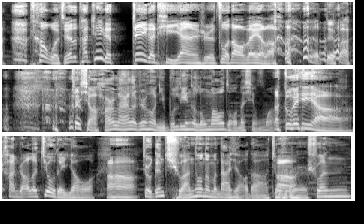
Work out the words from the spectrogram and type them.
那我觉得他这个这个体验是做到位了 对吧？这小孩来了之后，你不拎个龙猫走那行吗啊！？对呀看着了就得要啊，啊就是跟拳头那么大小的啊，就是拴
